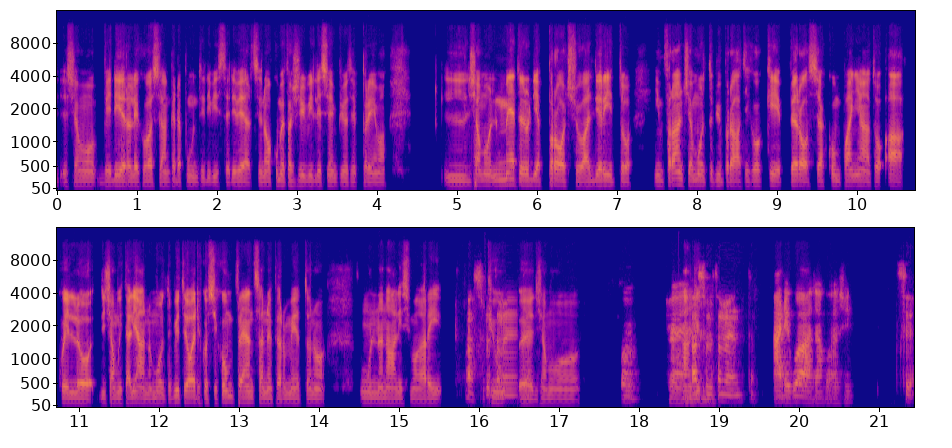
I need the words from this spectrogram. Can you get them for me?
diciamo, vedere le cose anche da punti di vista diversi, no? come facevi l'esempio te prima il, diciamo, il metodo di approccio al diritto in Francia è molto più pratico, che però se accompagnato a quello diciamo, italiano molto più teorico si compensano e permettono un'analisi magari più eh, diciamo, oh, cioè, assolutamente adeguata quasi. Sì,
